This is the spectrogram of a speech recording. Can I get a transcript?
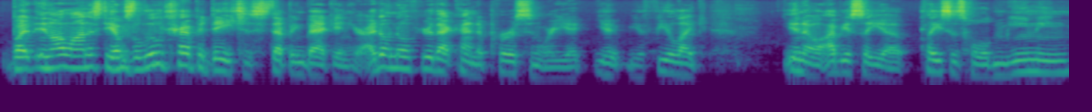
but in all honesty, I was a little trepidatious stepping back in here. I don't know if you're that kind of person where you you, you feel like you know obviously uh, places hold meaning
